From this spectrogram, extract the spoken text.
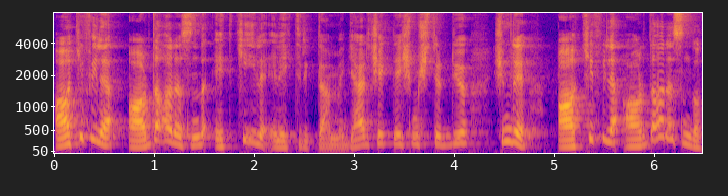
Akif ile Arda arasında etki ile elektriklenme gerçekleşmiştir diyor. Şimdi Akif ile Arda arasında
